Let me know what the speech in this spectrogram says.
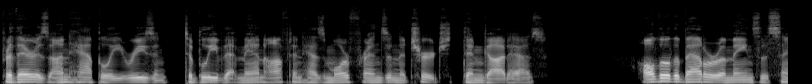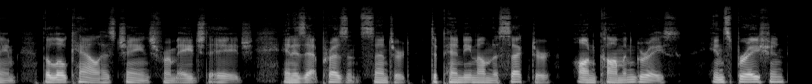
For there is unhappily reason to believe that man often has more friends in the Church than God has. Although the battle remains the same, the locale has changed from age to age, and is at present centered, depending on the sector, on common grace, inspiration,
